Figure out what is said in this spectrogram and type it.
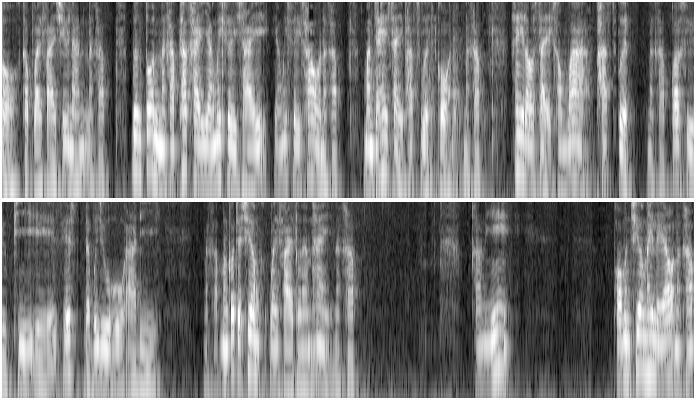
ต่อกับ Wi-Fi ชื่อนั้นนะครับ เบื้องต้นนะครับ ถ้าใครยังไม่เคยใช้ยังไม่เคยเข้านะครับ มันจะให้ใส่พาสเวิร์ดก่อนนะครับ ให้เราใส่คำว่า password นะครับ ก็คือ p a s w o r d นะครับ มันก็จะเชื่อม Wi-Fi ตัวนั้นให้นะครับ คราวนี้ พอมันเชื่อมให้แล้วนะครับ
